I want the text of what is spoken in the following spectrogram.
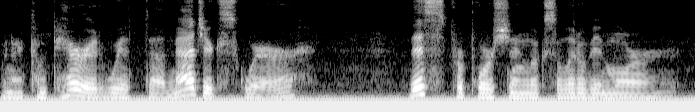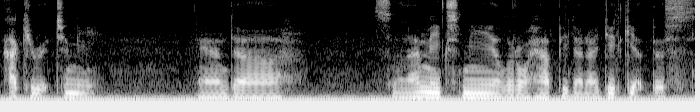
when I compare it with uh, Magic Square, this proportion looks a little bit more accurate to me. And uh, so that makes me a little happy that I did get this.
